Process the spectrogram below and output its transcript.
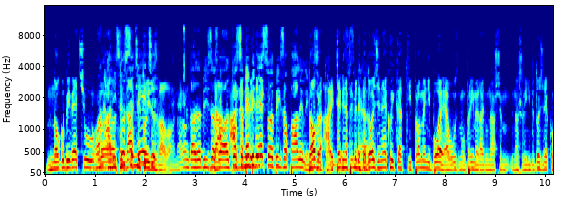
mnogo bi veću On, a, ali to se senzaciju neće, to izazvalo. Pa naravno da, da bi izazvalo, Da, ali to ali, se ne bi tebi- desilo da bi ih zapalili. Dobro, mislim, ali tebi, na primjer, kad ne- dođe neko i kad ti promeni boje, evo uzmemo primjer, ajde u našem, našoj ligi, da dođe neko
